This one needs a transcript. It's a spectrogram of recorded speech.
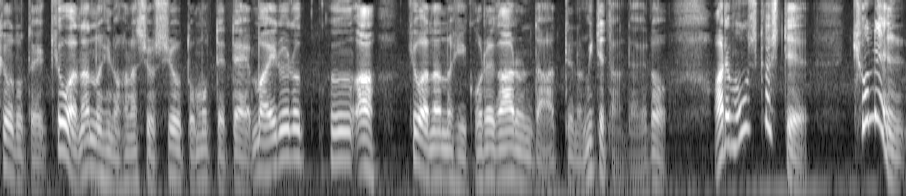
今日とて、今日は何の日の話をしようと思ってて、まあいろいろ、うん、あ、今日は何の日これがあるんだっていうのを見てたんだけど、あれもしかして去年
